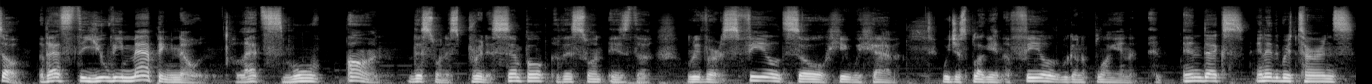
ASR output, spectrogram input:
so that's the UV mapping node let's move on this one is pretty simple. This one is the reverse field. So here we have, we just plug in a field. We're going to plug in an index and it returns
